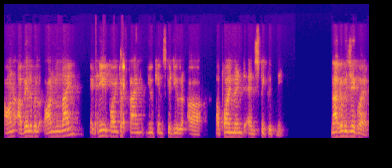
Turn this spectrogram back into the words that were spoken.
on available online at any point of time. You can schedule a appointment and speak with me. Naga Vijay, go ahead.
